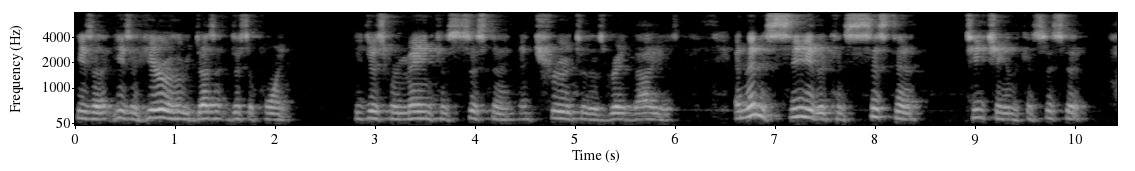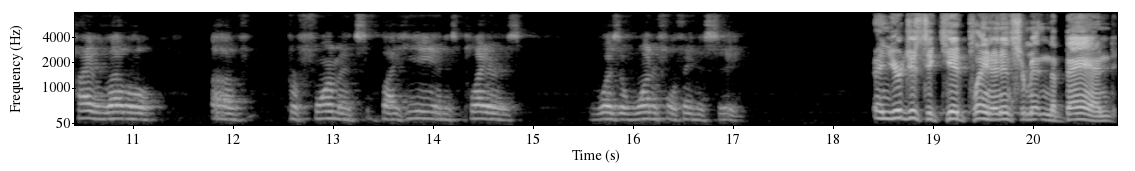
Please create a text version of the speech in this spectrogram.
he's a he's a hero who doesn't disappoint. He just remained consistent and true to those great values, and then to see the consistent teaching and the consistent high level of performance by he and his players was a wonderful thing to see. And you're just a kid playing an instrument in the band,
